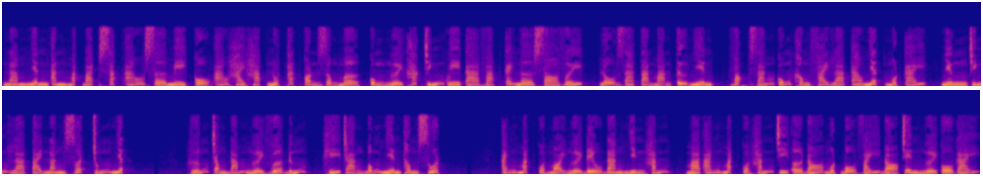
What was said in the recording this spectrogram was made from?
Nam nhân ăn mặc bạch sắc áo sơ mi cổ áo hai hạt nút thắt còn rộng mở cùng người khác chính quy cà vạt cách nơ so với lộ ra tản mạn tự nhiên, vóc dáng cũng không phải là cao nhất một cái, nhưng chính là tài năng xuất chúng nhất. Hướng trong đám người vừa đứng, khí tràng bỗng nhiên thông suốt. Ánh mắt của mọi người đều đang nhìn hắn, mà ánh mắt của hắn chỉ ở đó một bộ váy đỏ trên người cô gái.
